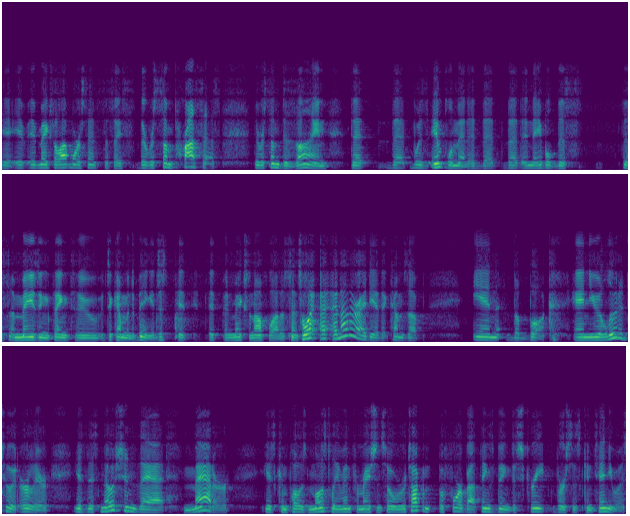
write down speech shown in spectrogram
It, it makes a lot more sense to say there was some process, there was some design that that was implemented that that enabled this this amazing thing to to come into being. It just it it, it makes an awful lot of sense. Well, another idea that comes up in the book, and you alluded to it earlier, is this notion that matter is composed mostly of information. So we were talking before about things being discrete versus continuous,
